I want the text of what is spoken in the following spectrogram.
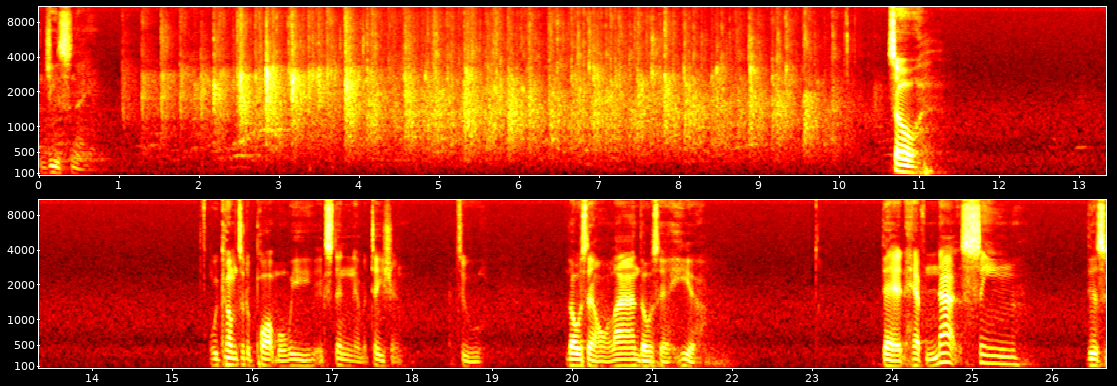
In Jesus' name. So, we come to the part where we extend an invitation to those that are online, those that are here, that have not seen this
